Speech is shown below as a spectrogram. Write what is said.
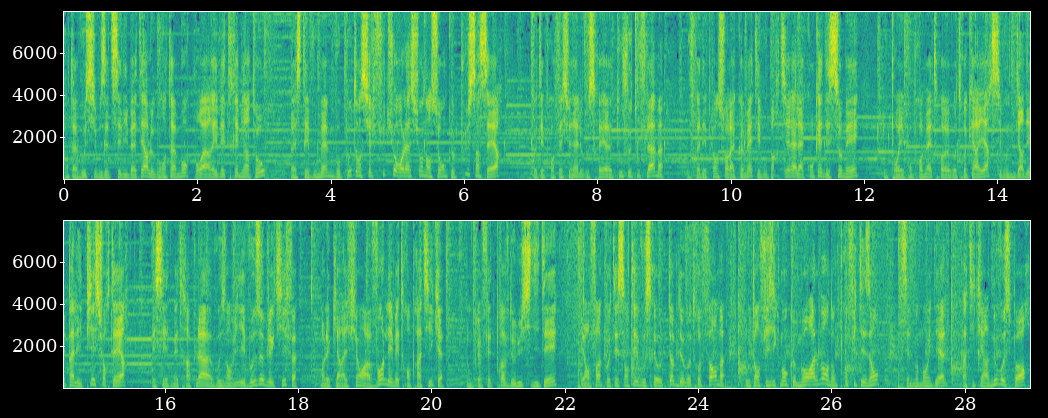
Quant à vous, si vous êtes célibataire, le grand amour pourrait arriver très bientôt. Restez vous-même, vos potentielles futures relations n'en seront que plus sincères. Côté professionnel, vous serez euh, tout feu tout flamme, vous ferez des plans sur la comète et vous partirez à la conquête des sommets. Vous pourriez compromettre euh, votre carrière si vous ne gardez pas les pieds sur terre. Essayez de mettre à plat vos envies et vos objectifs en les clarifiant avant de les mettre en pratique. Donc euh, faites preuve de lucidité. Et enfin, côté santé, vous serez au top de votre forme, autant physiquement que moralement, donc profitez-en. C'est le moment idéal pour pratiquer un nouveau sport.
